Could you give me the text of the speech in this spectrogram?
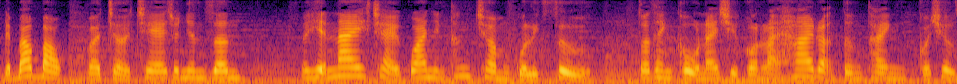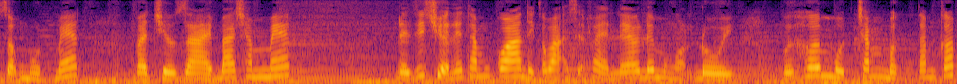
để bao bọc và chở che cho nhân dân. Và hiện nay, trải qua những thăng trầm của lịch sử, tòa thành cổ này chỉ còn lại hai đoạn tường thành có chiều rộng 1 m và chiều dài 300 m. Để di chuyển lên tham quan thì các bạn sẽ phải leo lên một ngọn đồi với hơn 100 bậc tam cấp.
